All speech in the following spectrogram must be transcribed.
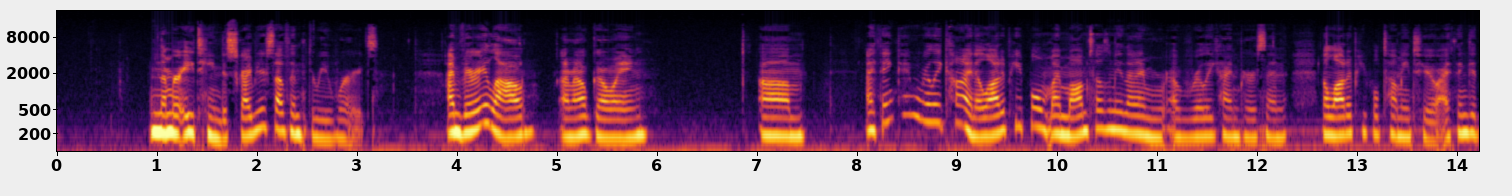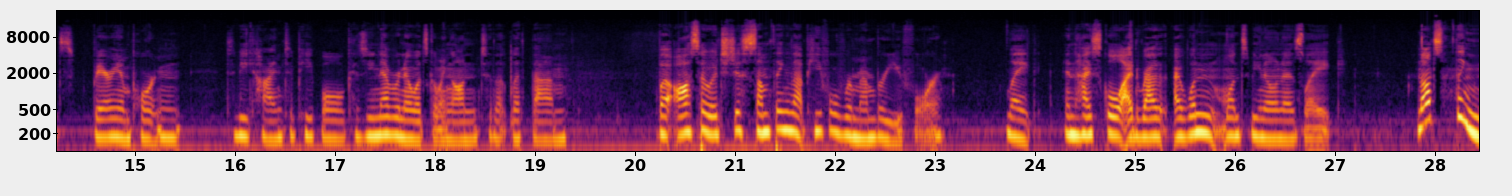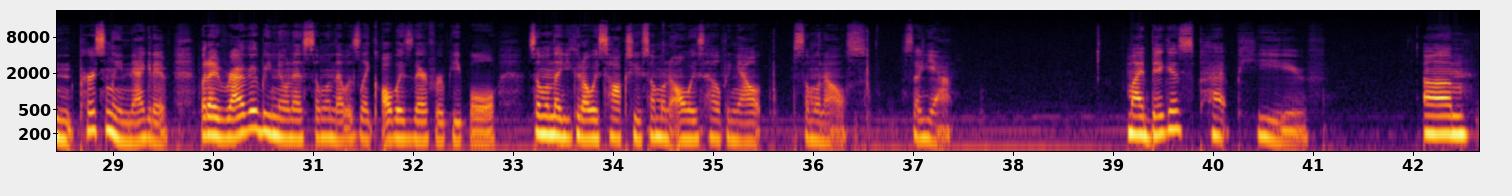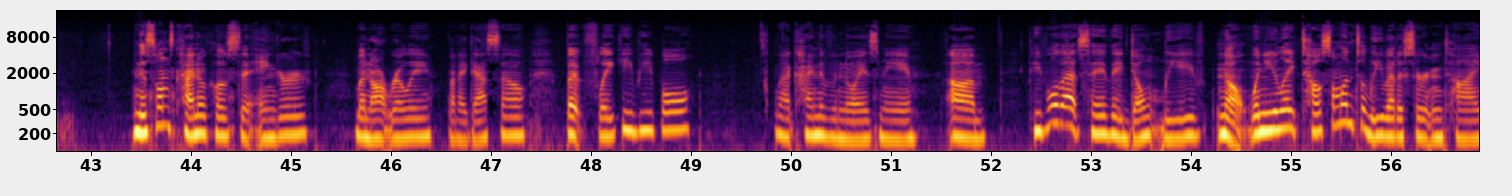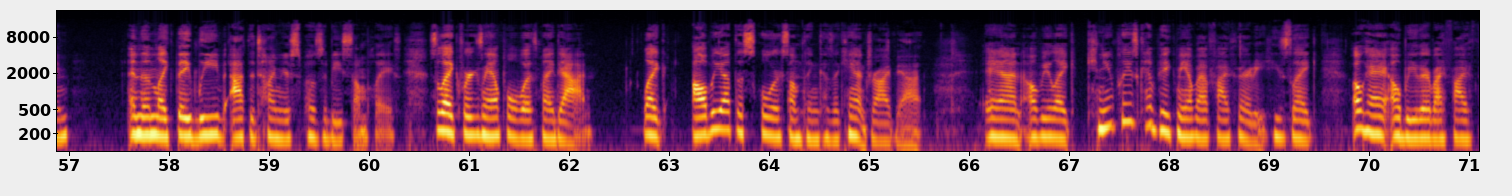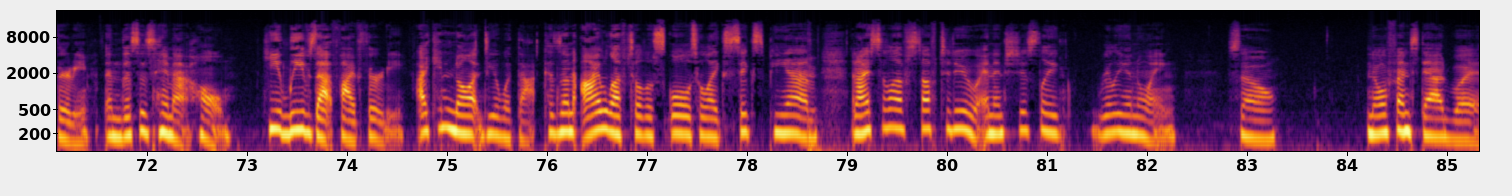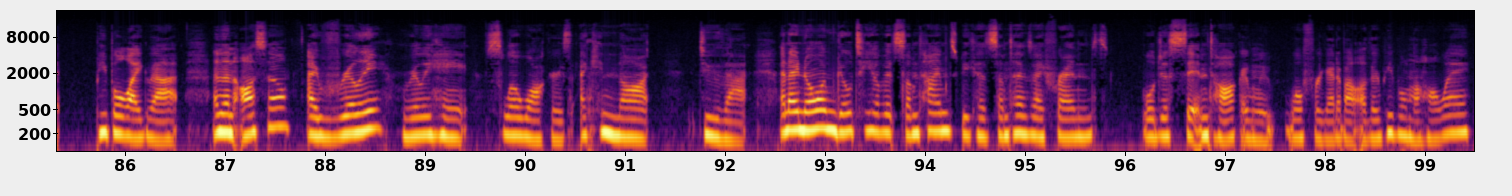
number 18, describe yourself in three words. I'm very loud. I'm outgoing. Um, I think I'm really kind. A lot of people, my mom tells me that I'm a really kind person. A lot of people tell me too. I think it's very important to be kind to people because you never know what's going on the, with them. But also, it's just something that people remember you for. Like in high school, I'd rather I wouldn't want to be known as like not something personally negative, but I'd rather be known as someone that was like always there for people, someone that you could always talk to, someone always helping out someone else. So yeah my biggest pet peeve. Um, this one's kind of close to anger, but not really, but I guess so. But flaky people, that kind of annoys me. Um, people that say they don't leave. No, when you like tell someone to leave at a certain time, and then like they leave at the time you're supposed to be someplace. So, like for example, with my dad, like I'll be at the school or something because I can't drive yet and I'll be like, "Can you please come pick me up at 5:30?" He's like, "Okay, I'll be there by 5:30." And this is him at home. He leaves at 5:30. I cannot deal with that cuz then I'm left till the school till like 6 p.m. and I still have stuff to do and it's just like really annoying. So, no offense dad, but people like that. And then also, I really really hate slow walkers. I cannot do that. And I know I'm guilty of it sometimes because sometimes my friends we'll just sit and talk and we will forget about other people in the hallway.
